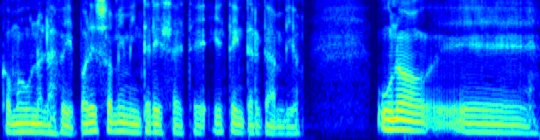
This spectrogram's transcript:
como uno las ve. Por eso a mí me interesa este, este intercambio. Uno... Eh,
